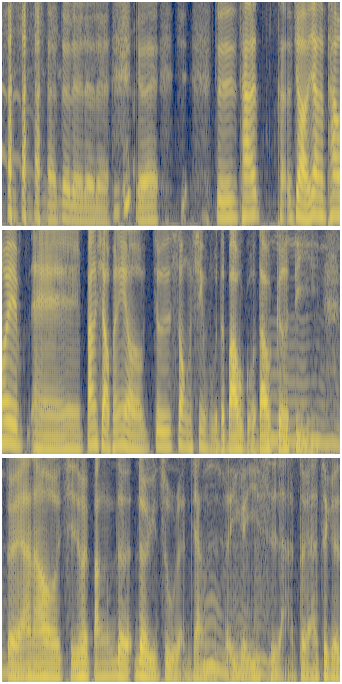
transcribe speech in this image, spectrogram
是是是是，对对 对，对，因为就是他他就好像他会哎帮小朋友就是送幸福的包裹到各地，嗯对啊，然后其实会帮乐乐于助人这样子的一个意思啊，对啊，这个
